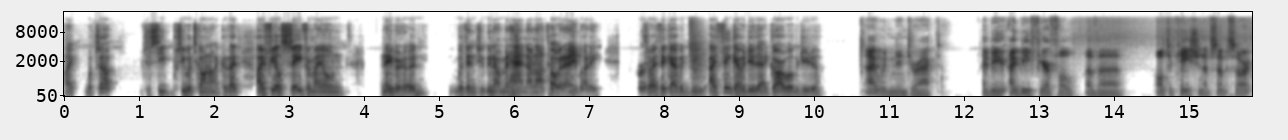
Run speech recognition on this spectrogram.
Like, what's up?" Just see see what's going on because I I feel safe in my own neighborhood within two, you know, Manhattan. I'm not talking to anybody, so I think I would do. I think I would do that. Gar, what would you do? I wouldn't interact. I'd be I'd be fearful of a altercation of some sort.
